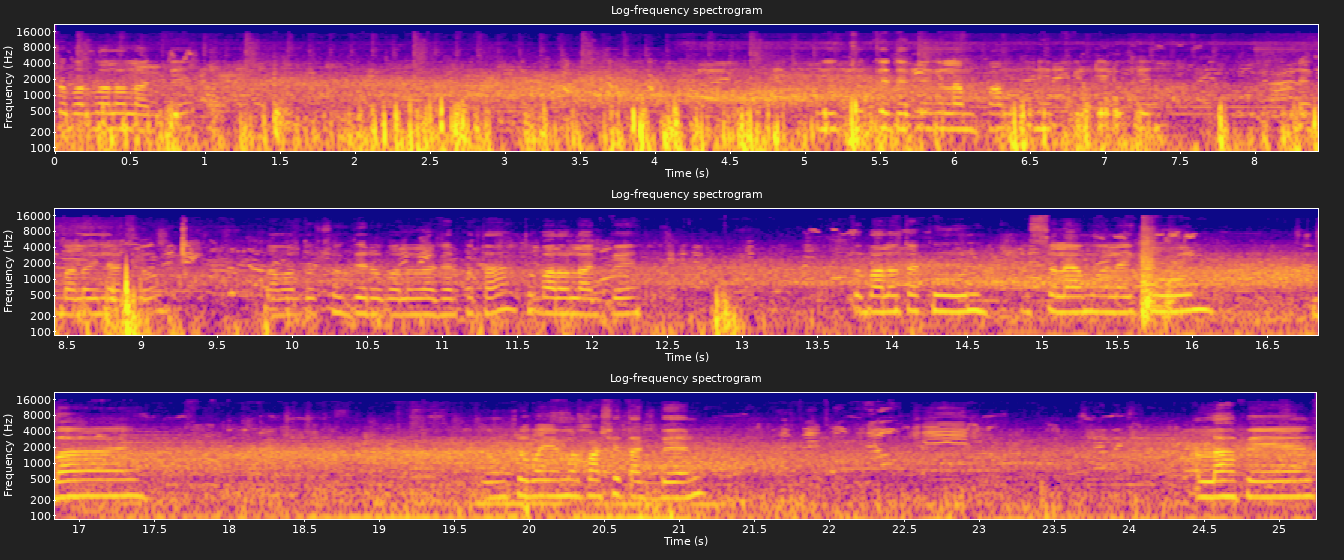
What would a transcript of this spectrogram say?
সবার ভালো লাগবে। নিচুকে দেখে গেলাম পাম্পিনের ফিল্ডে ঢুকে অনেক ভালোই লাগল। আমার দর্শকদেরও ভালো লাগার কথা, তো ভালো লাগবে। তো ভালো থাকুন, আসসালামু আলাইকুম। বাই সবাই আমার পাশে থাকবেন আল্লাহ হাফেজ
